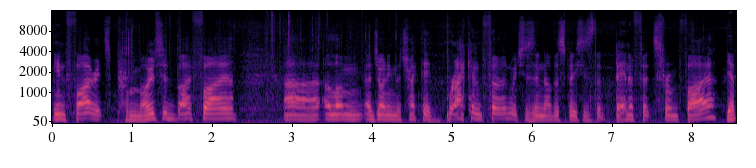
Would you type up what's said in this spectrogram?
in fire, it's promoted by fire. Uh, along adjoining the track there, bracken fern, which is another species that benefits from fire. Yep.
